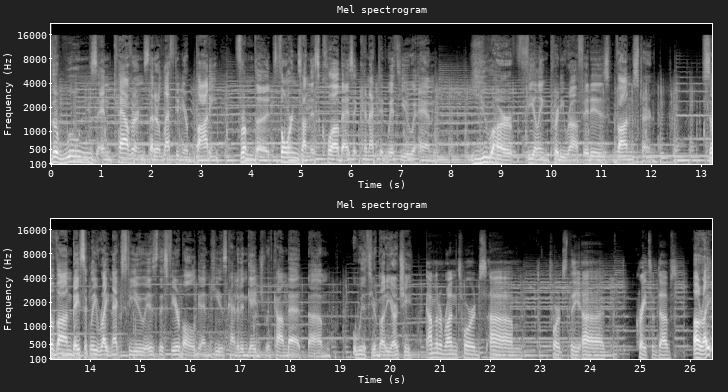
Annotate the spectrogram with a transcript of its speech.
the wounds and caverns that are left in your body from the thorns on this club as it connected with you, and you are feeling pretty rough. It is Von's turn. So Von, basically right next to you is this Firbolg, and he is kind of engaged with combat um, with your buddy Archie. I'm gonna run towards um towards the uh crates of doves. All right.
